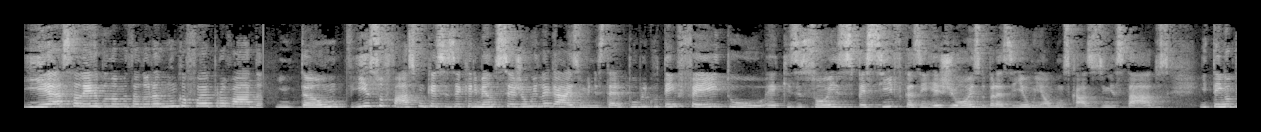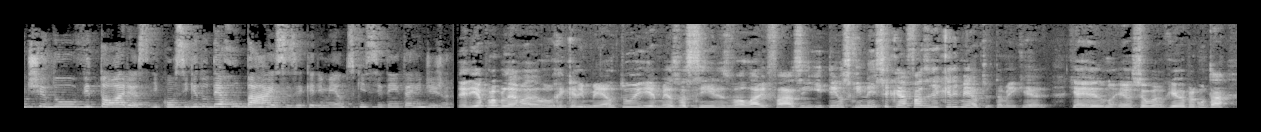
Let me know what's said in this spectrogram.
E essa lei regulamentadora nunca foi aprovada. Então, isso faz com que esses requerimentos sejam ilegais. O Ministério Público tem feito requisições específicas em regiões do Brasil, em alguns casos em estados, e tem obtido vitórias e conseguido derrubar esses requerimentos que incidem em terra indígena. Teria problema o requerimento e mesmo assim eles vão lá e fazem, e tem os que nem sequer fazem requerimento também, que, é, que aí eu, eu, eu queria perguntar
